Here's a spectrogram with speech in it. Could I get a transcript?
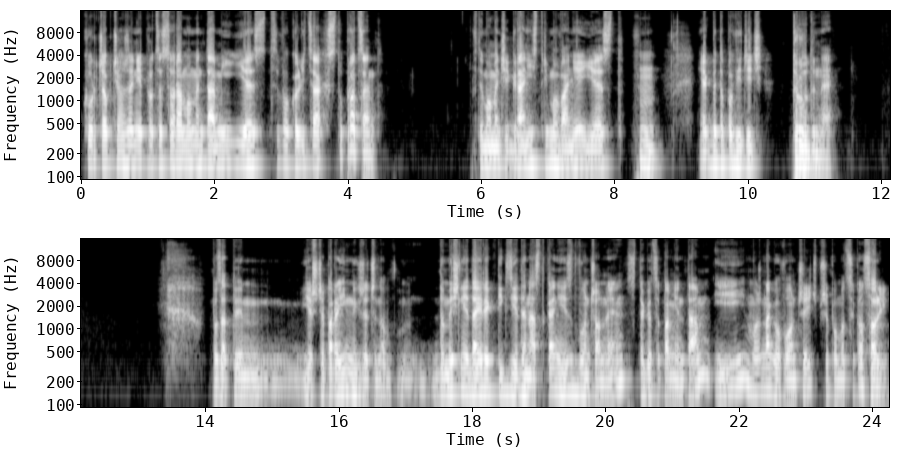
kurcze obciążenie procesora momentami jest w okolicach 100% w tym momencie granie i streamowanie jest, hmm, jakby to powiedzieć, trudne. Poza tym jeszcze parę innych rzeczy. No, domyślnie DirectX 11 nie jest włączony, z tego co pamiętam, i można go włączyć przy pomocy konsoli.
